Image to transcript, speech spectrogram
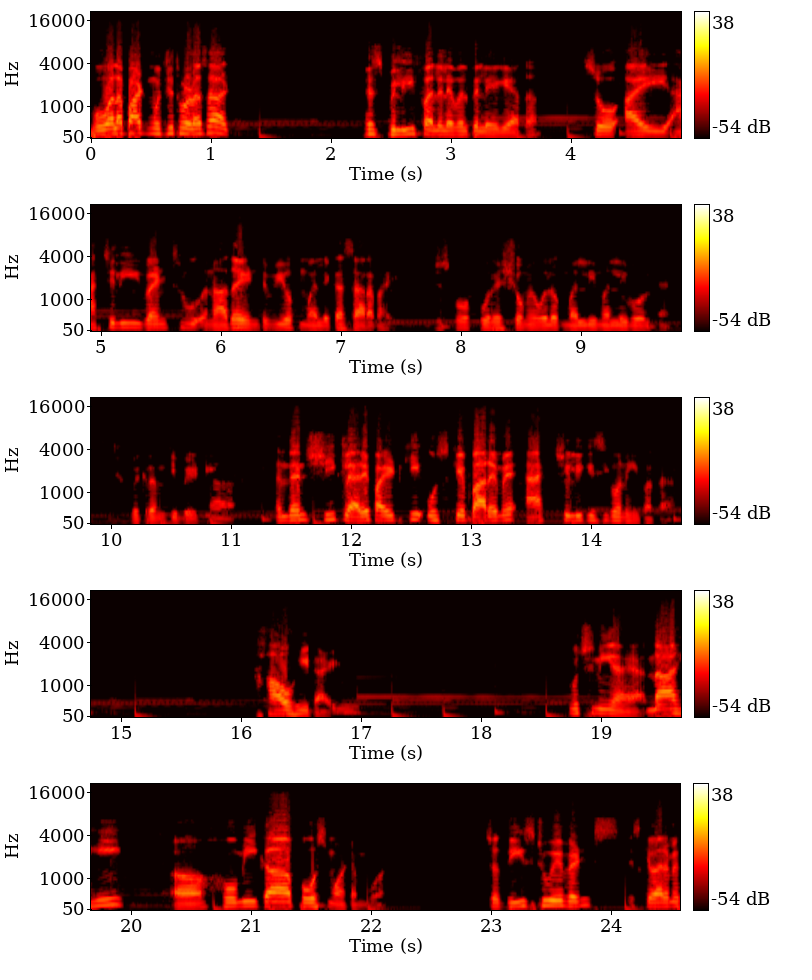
वो वाला पार्ट मुझे थोड़ा सा डिसबिलीफ वाले लेवल पे ले गया था। So I actually went through another interview of Mallika Sarabhai जिसको पूरे शो में वो लोग मल्ली मल्ली बोलते हैं विक्रम की बेटी। एंड देन शी क्लैरिफाइड कि उसके बारे में एक्चुअली किसी को नहीं पता। हाउ ही डाइड कुछ नहीं आया। ना ही होमी का पोस्टमार्टम हुआ। सो दीज टू इवेंट्स इसके बारे में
